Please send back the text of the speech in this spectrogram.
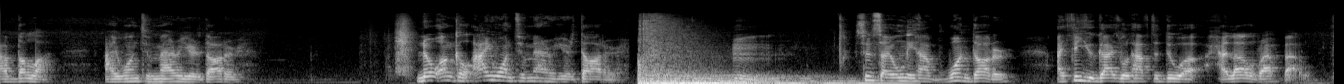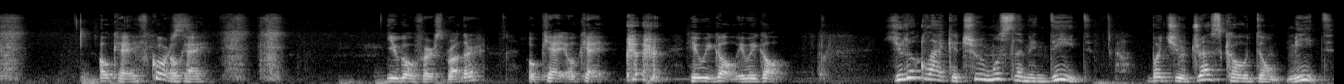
Abdullah, I want to marry your daughter. No, uncle, I want to marry your daughter. Hmm. Since I only have one daughter, I think you guys will have to do a halal rap battle. Okay. Of course. Okay. You go first, brother. Okay, okay. here we go, here we go. You look like a true Muslim indeed, but your dress code don't meet.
